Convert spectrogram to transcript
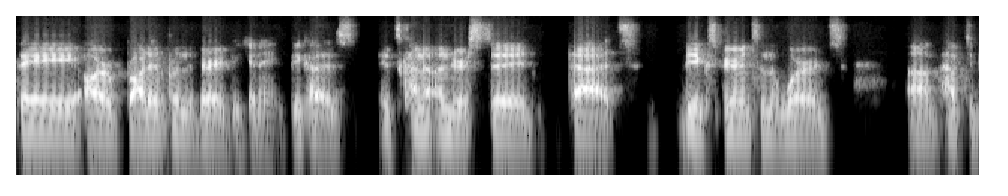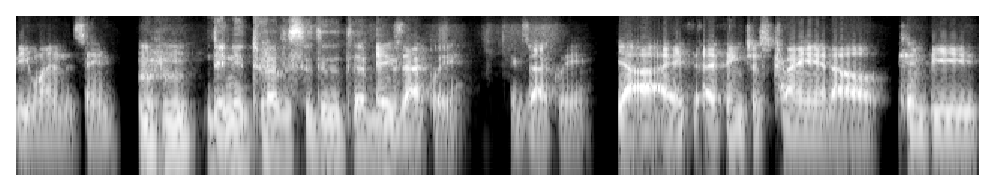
they are brought in from the very beginning because it's kind of understood that the experience and the words um, have to be one and the same. Mm-hmm. they need to have a seat at the table. Exactly. Exactly. Yeah I, I think just trying it out can be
